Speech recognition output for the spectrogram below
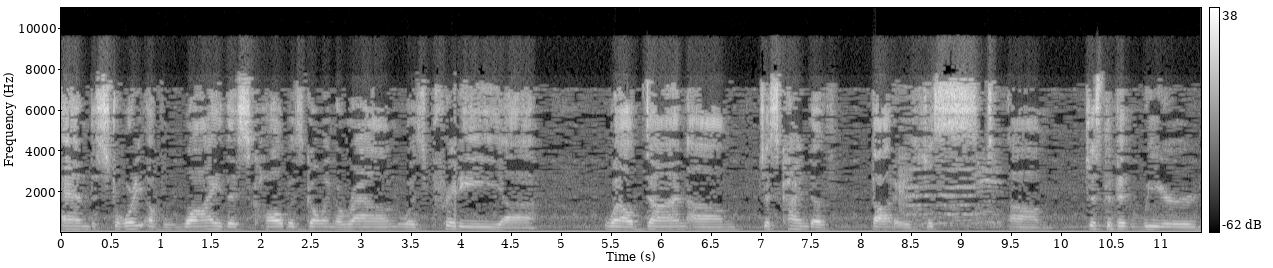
and the story of why this call was going around was pretty uh, well done. Um, just kind of thought it was just um, just a bit weird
